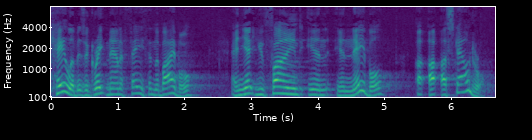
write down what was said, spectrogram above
Caleb is a great man of faith in the Bible, and yet you find in, in Nabal a, a, a scoundrel.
